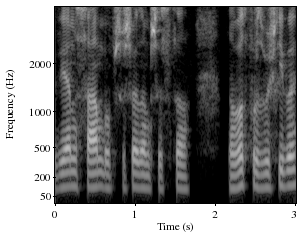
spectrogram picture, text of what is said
Wiem sam, bo przeszedłem przez to nowotwór złośliwy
